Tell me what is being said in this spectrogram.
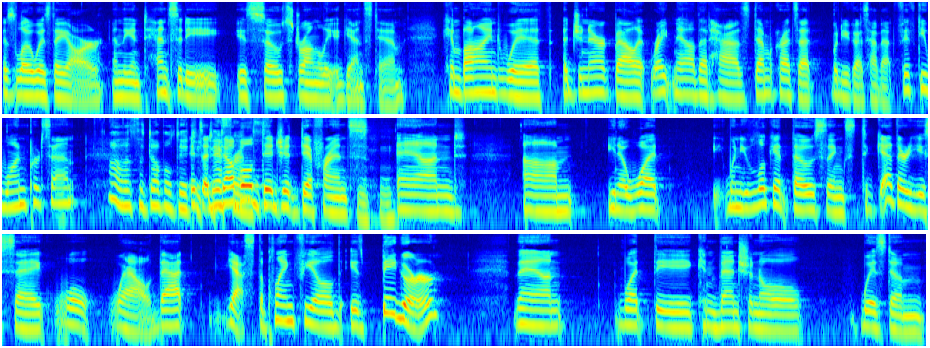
as low as they are, and the intensity is so strongly against him, combined with a generic ballot right now that has Democrats at what do you guys have at fifty one percent? Oh, that's a double digit. It's a difference. double digit difference, and um, you know what? When you look at those things together, you say, "Well, wow, that yes, the playing field is bigger than what the conventional wisdom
